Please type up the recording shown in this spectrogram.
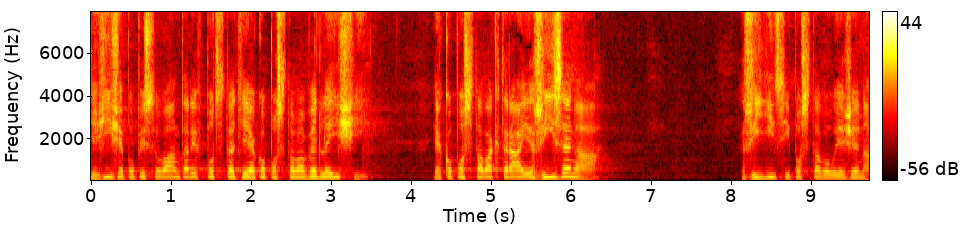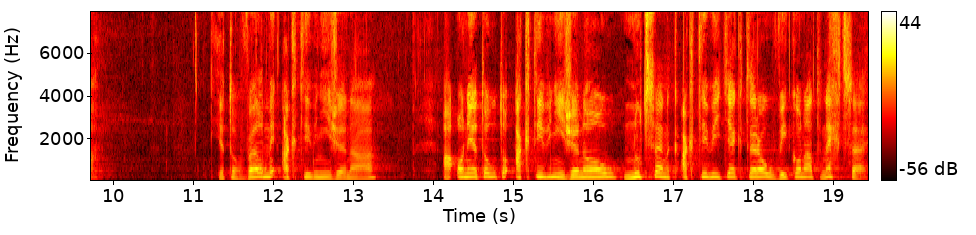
Ježíš je popisován tady v podstatě jako postava vedlejší, jako postava, která je řízená. Řídící postavou je žena. Je to velmi aktivní žena a on je touto aktivní ženou nucen k aktivitě, kterou vykonat nechce.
